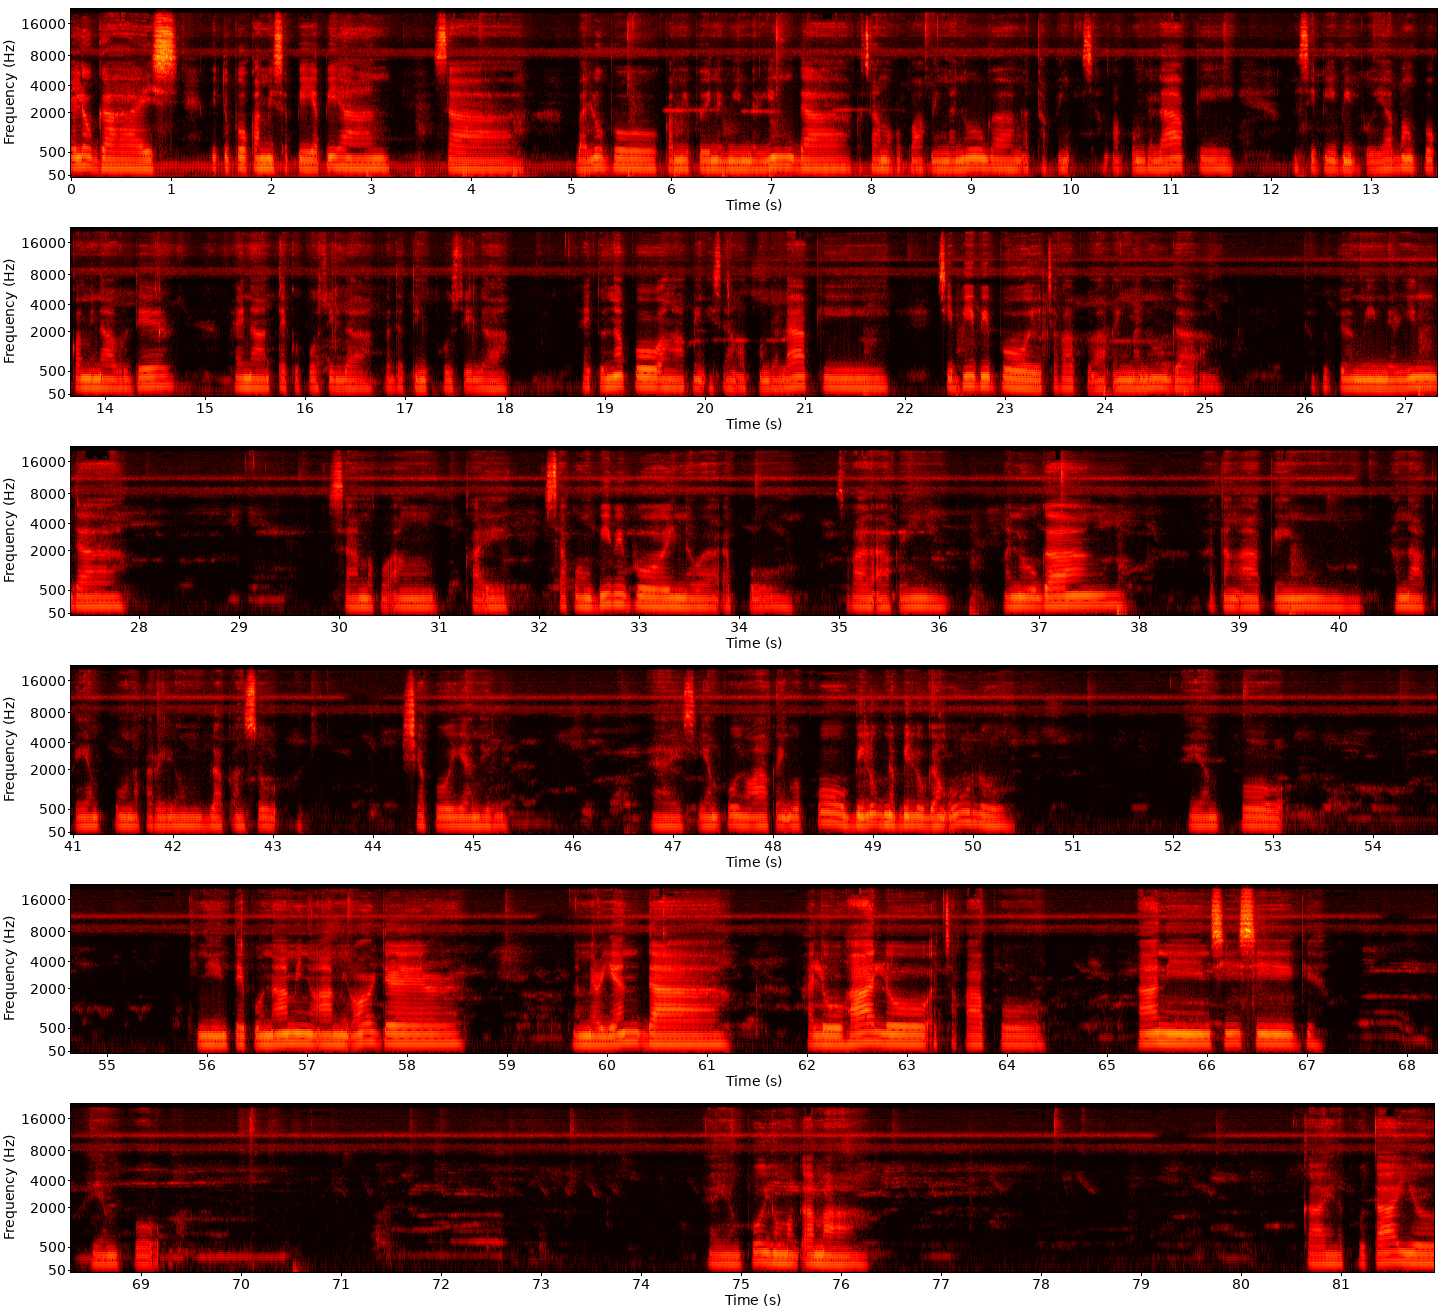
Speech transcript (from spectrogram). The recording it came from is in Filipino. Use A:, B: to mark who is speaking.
A: Hello guys, ito po kami sa Piyapihan sa Balubo. Kami po ay nagmimerinda. Kasama ko po aking manugang at aking isang apong lalaki na si Bibi Boy. Habang po kami na order, ay naantay ko po sila. Padating po sila. Ito na po ang aking isang apong lalaki, si Bibi Boy at saka po aking manugang. Kami po merienda. Sama ko ang kay sa kong baby boy na apo. Saka aking manugang at ang aking anak. Ayan pong nakarilong black ang suot. Siya po yan. hil- Guys, yan po yung aking upo. Bilog na bilog ang ulo. Ayan po. Hinihintay po namin yung aming order na merienda, halo-halo, at saka po hanin, sisig. Ayan po. Ayan po yung mag-ama. Kain na po tayo.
